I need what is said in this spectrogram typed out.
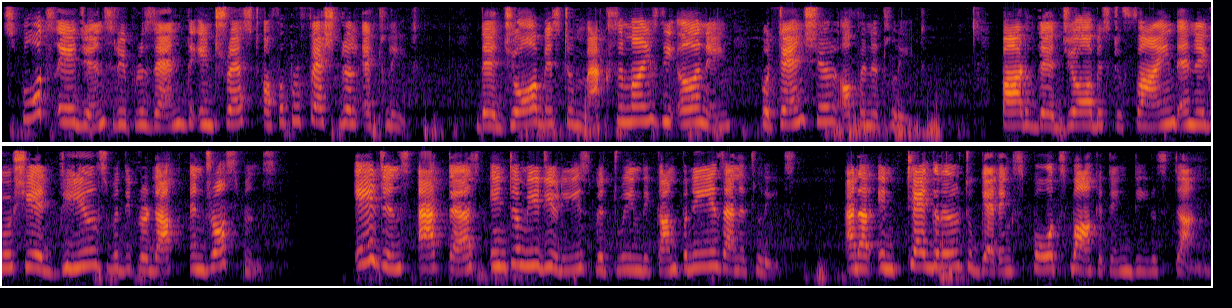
Sports agents represent the interest of a professional athlete. Their job is to maximize the earning potential of an athlete. Part of their job is to find and negotiate deals with the product endorsements. Agents act as intermediaries between the companies and athletes and are integral to getting sports marketing deals done.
